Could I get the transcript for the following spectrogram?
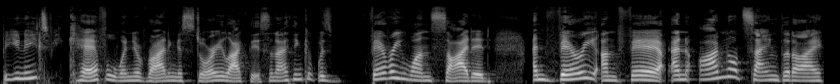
but you need to be careful when you're writing a story like this, and I think it was very one sided and very unfair. And I'm not saying that I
